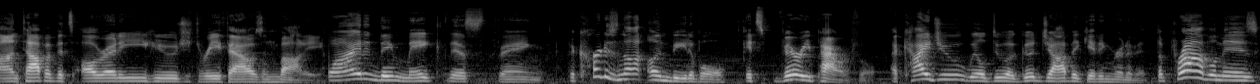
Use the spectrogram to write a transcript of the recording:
on top of its already huge 3000 body. Why did they make this thing? The card is not unbeatable. It's very powerful. A kaiju will do a good job at getting rid of it. The problem is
